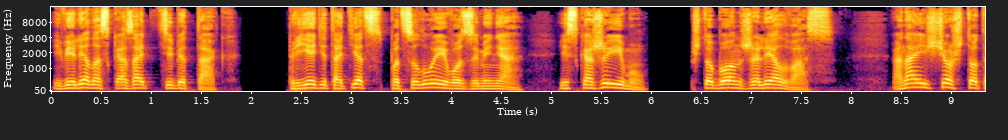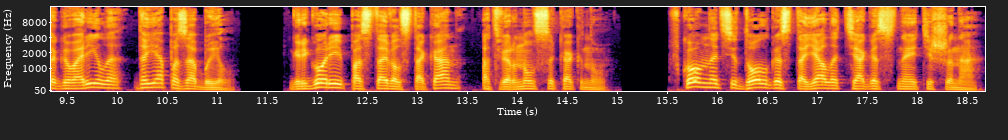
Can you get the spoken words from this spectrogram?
и велела сказать тебе так. Приедет отец, поцелуй его за меня и скажи ему, чтобы он жалел вас. Она еще что-то говорила, да я позабыл. Григорий поставил стакан, отвернулся к окну. В комнате долго стояла тягостная тишина.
